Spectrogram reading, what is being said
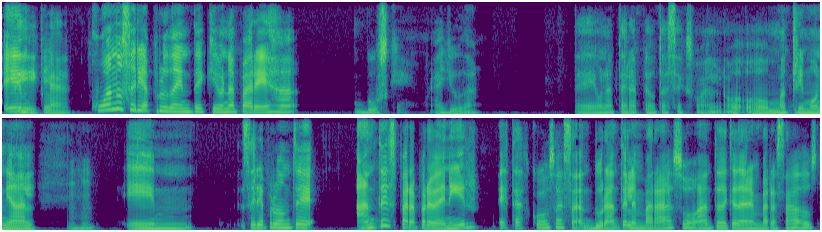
Em, Sí, claro. ¿Cuándo sería prudente que una pareja busque ayuda de una terapeuta sexual o, o matrimonial? Em, ¿Sería prudente antes para prevenir estas cosas, durante el embarazo, antes de quedar embarazados?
